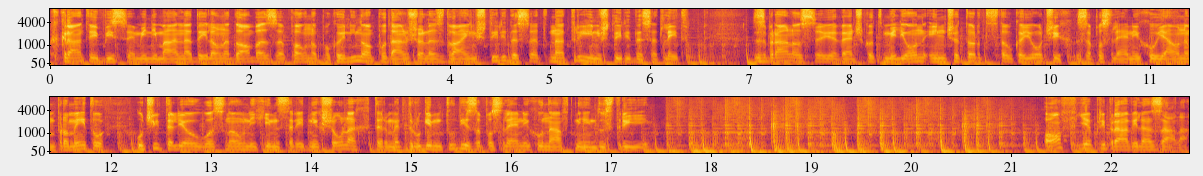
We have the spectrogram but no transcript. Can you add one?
Hkrati bi se minimalna delovna doba za polno pokojnino podaljšala z 42 na 43 let. Zbralo se je več kot milijon in četrt stavkajočih zaposlenih v javnem prometu, učiteljev v osnovnih in srednjih šolah ter med drugim tudi zaposlenih v naftni industriji. OF je pripravila Zala.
